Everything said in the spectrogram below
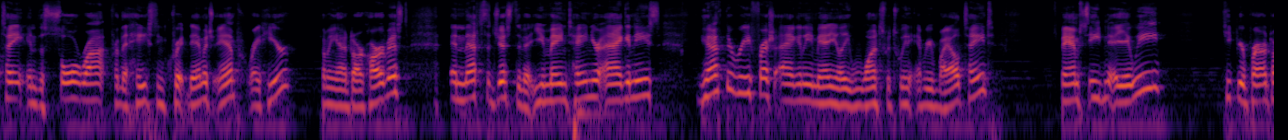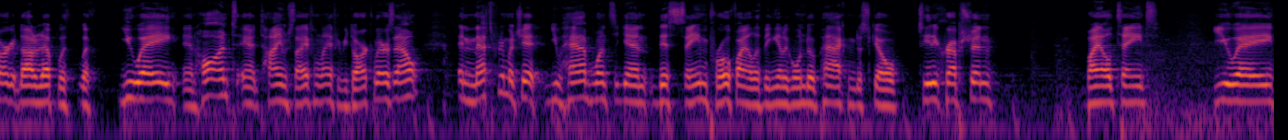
Taint into Soul Rot for the haste and crit damage amp right here coming out of Dark Harvest, and that's the gist of it. You maintain your agonies. You have to refresh agony manually once between every Vile Taint. Spam Seed and AoE. Keep your prior target dotted up with, with UA and Haunt and Time Siphon Life if your Dark Glare's out. And that's pretty much it. You have, once again, this same profile of being able to go into a pack and just go Seed Corruption, Vile Taint, UA,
